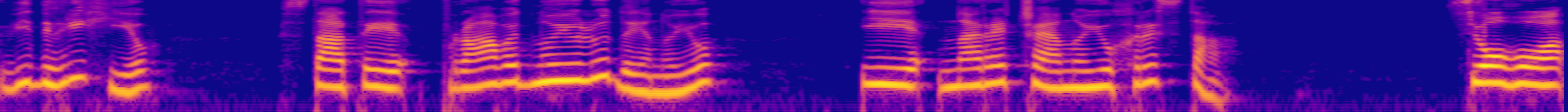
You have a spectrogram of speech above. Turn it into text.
від гріхів, стати праведною людиною і нареченою Христа. Цього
